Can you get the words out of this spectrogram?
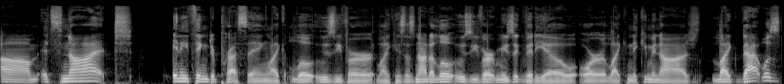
Um, it's not anything depressing like Lil Uzi Vert. Like this is not a Lil Uzi Vert music video or like Nicki Minaj. Like that was.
